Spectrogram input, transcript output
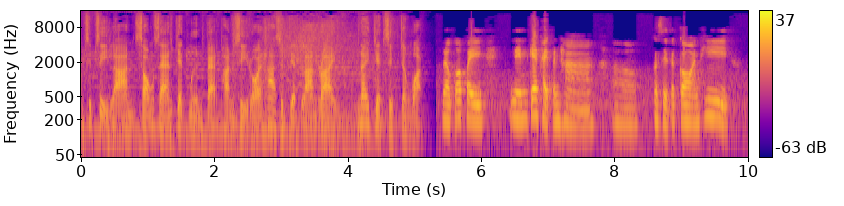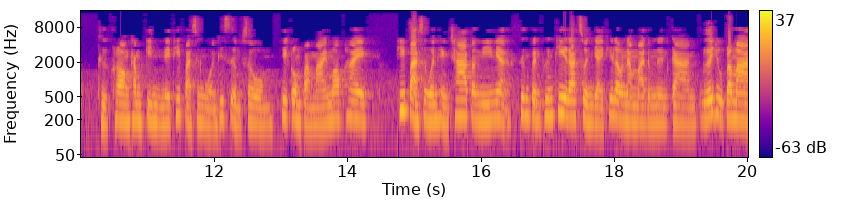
34 2 7 8 4 5 7 ล้านไร่ ใน 70 จังหวัด เราก็ไปเน้นแก้ไขปัญหาเกษตรกรที่ถือครองทำกินอยู่ในที่ป่าสงวนที่เสื่อมโทรมที่กรมป่าไม้มอบให้ที่ป่าสงวนแห่งชาติตอนนี้เนี่ยซึ่งเป็นพื้นที่รัฐส่วนใหญ่ที่เรานำมาดำเนินการเหลืออยู่ประมาณ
